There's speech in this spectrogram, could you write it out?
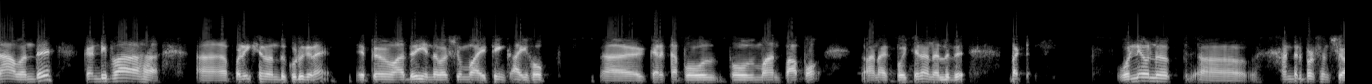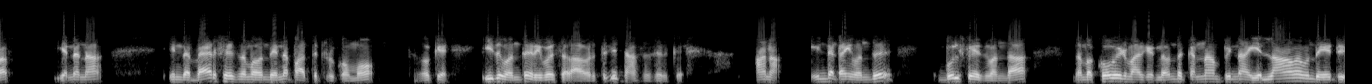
நான் வந்து கண்டிப்பாக ப்ரொடிக்ஷன் வந்து கொடுக்குறேன். எப்பயும் மாதிரி இந்த வருஷமும் ஐ திங்க் ஐ ஹோப் கரெக்டாக போகுது போகுமான்னு பார்ப்போம். ஆனால் போச்சுன்னா நல்லது. பட் ஒன்னே ஒன்று ஹண்ட்ரட் பர்சன்ட் ஷுவர் என்னன்னா இந்த பேர் ஃபேஸ் நம்ம வந்து என்ன பார்த்துட்டு இருக்கோமோ ஓகே இது வந்து ரிவர்சல் ஆகிறதுக்கு சான்சஸ் இருக்கு. ஆனால் இந்த டைம் வந்து புல் ஃபேஸ் வந்தா நம்ம கோவிட் மார்க்கெட்ல வந்து கண்ணா பின்னா எல்லாமே வந்து ஏறி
